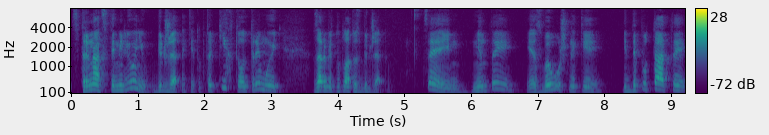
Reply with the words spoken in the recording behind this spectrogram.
З 13 мільйонів бюджетники, тобто ті, хто отримують заробітну плату з бюджету. Це і мінти, і СБУшники, і депутати,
